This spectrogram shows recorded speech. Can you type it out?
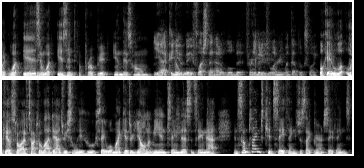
Like what is and what isn't appropriate in this home. Yeah, can you maybe flesh that out a little bit for anybody who's wondering what that looks like? Okay, look, okay. So I've talked to a lot of dads recently who say, "Well, my kids are yelling at me and saying this and saying that," and sometimes kids say things just like parents say things.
